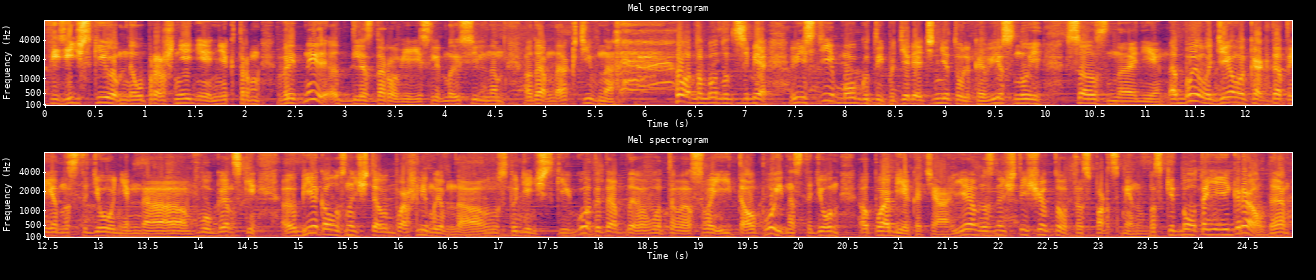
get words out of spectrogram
физические упражнения некоторым вредны для здоровья, если мы сильно да, активно вот будут себя вести, могут и потерять не только вес, но и сознание. Было дело, когда-то я на стадионе а, в Луганске бегал, значит, пошли мы в студенческие годы, да, вот своей толпой на стадион побегать. А я, значит, еще тот спортсмен. В баскетбол-то я играл, да,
